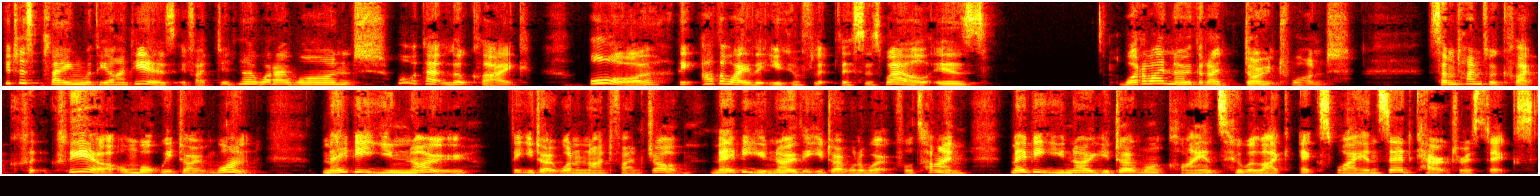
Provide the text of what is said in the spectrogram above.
You're just playing with the ideas. If I did know what I want, what would that look like? Or the other way that you can flip this as well is what do I know that I don't want? Sometimes we're quite cl- clear on what we don't want. Maybe you know that you don't want a nine to five job. Maybe you know that you don't want to work full time. Maybe you know you don't want clients who are like X, Y, and Z characteristics.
